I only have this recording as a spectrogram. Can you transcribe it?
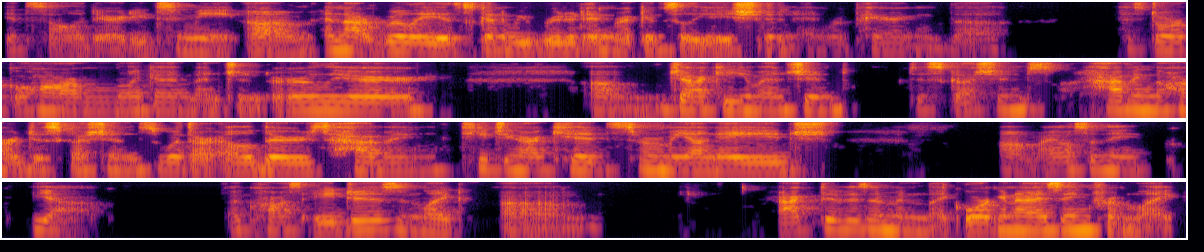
it's solidarity to me, um, and that really is going to be rooted in reconciliation and repairing the historical harm, like I mentioned earlier. Um, Jackie, you mentioned discussions, having the hard discussions with our elders, having teaching our kids from a young age. Um, I also think, yeah, across ages and like um, activism and like organizing from like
